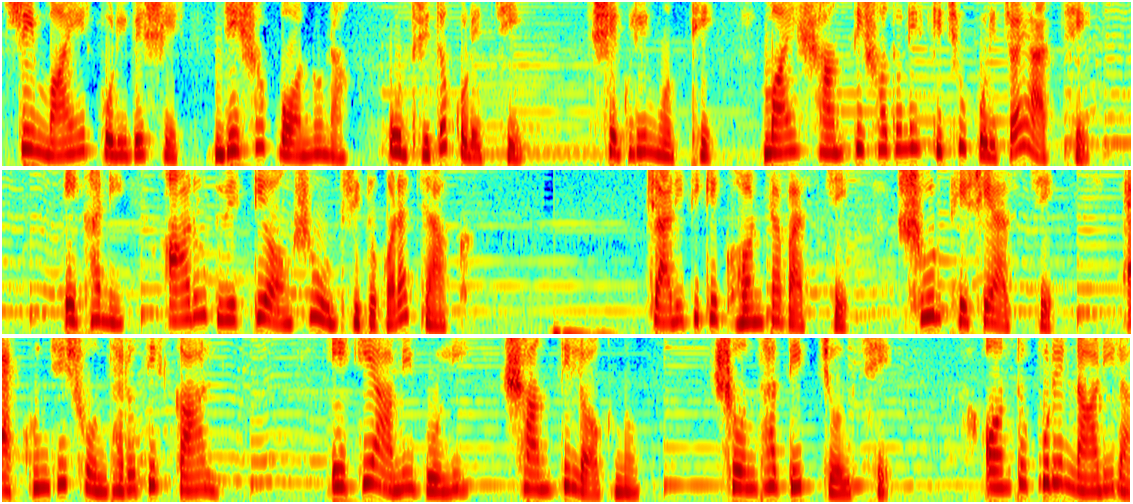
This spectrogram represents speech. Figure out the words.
শ্রী মায়ের পরিবেশের যেসব বর্ণনা উদ্ধৃত করেছি, সেগুলির মধ্যে মায়ের শান্তি সদনের কিছু পরিচয় আছে। এখানে আরও দু একটি অংশ উদ্ধৃত করা যাক। চারিদিকে ঘণ্টা বাজছে, সুর ভেসে আসছে। এখন যে সন্ধ্যারতির কাল, একে আমি বলি শান্তি লগ্ন সন্ধ্যা দ্বীপ চলছে অন্তপুরের নারীরা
